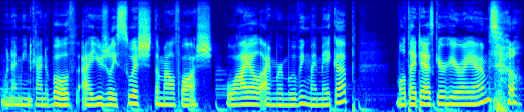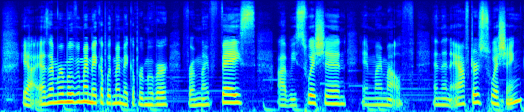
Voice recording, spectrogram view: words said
when I mean kind of both, I usually swish the mouthwash while I'm removing my makeup. Multitasker, here I am. So, yeah, as I'm removing my makeup with my makeup remover from my face, I'll be swishing in my mouth. And then after swishing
